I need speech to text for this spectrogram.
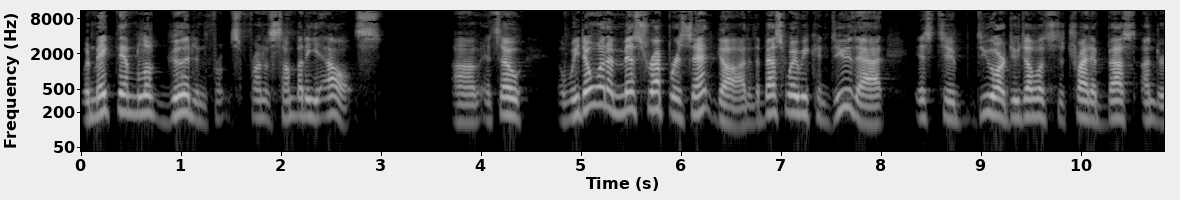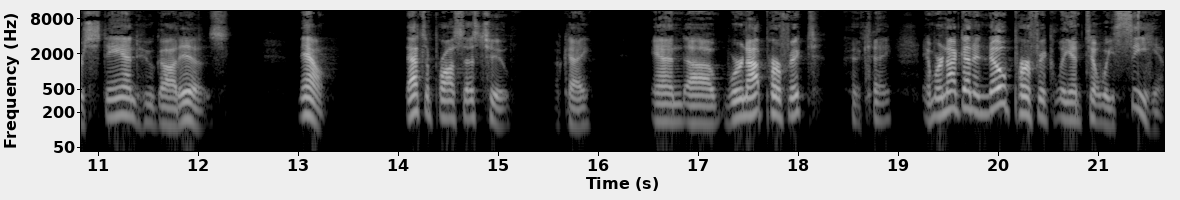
would make them look good in front of somebody else. Um, and so we don't want to misrepresent God. And the best way we can do that is to do our due diligence to try to best understand who God is. Now, that's a process too, okay? And uh, we're not perfect, okay? And we're not going to know perfectly until we see Him,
